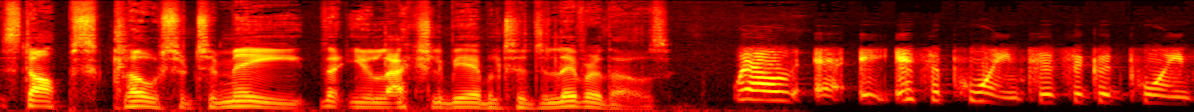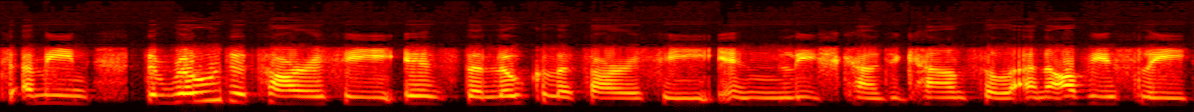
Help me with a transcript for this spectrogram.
stops closer to me, that you'll actually be able to deliver those? Well, it's a point. It's a good point. I mean, the road authority is the local authority in Laois County Council, and obviously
